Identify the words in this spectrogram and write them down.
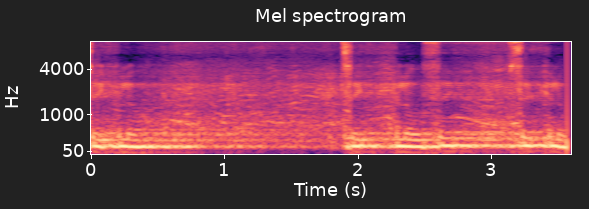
సిక్కులు సిక్కులు సిక్కులు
